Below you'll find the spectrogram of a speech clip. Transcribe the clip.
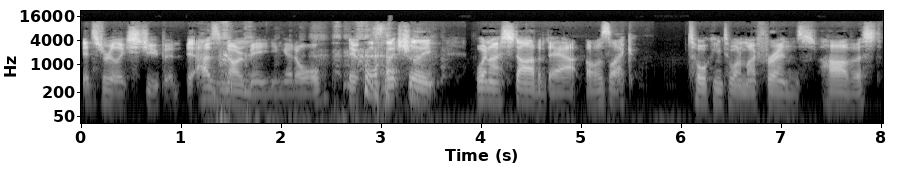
it's really stupid. It has no meaning at all. It was literally when I started out, I was like talking to one of my friends, Harvest,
